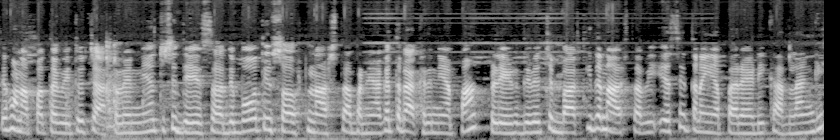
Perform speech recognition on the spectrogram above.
ਤੇ ਹੁਣ ਆਪਾਂ ਤਵੇ ਤੋਂ ਚੱਕ ਲੈਂਦੇ ਹਾਂ। ਤੁਸੀਂ ਦੇਖ ਸਕਦੇ ਹੋ, ਬਹੁਤ ਹੀ ਸੌਫਟ ਨਾਸ਼ਤਾ ਬਣਿਆ ਹੈਗਾ, ਤੇ ਰੱਖ ਦਿੰਦੇ ਹਾਂ ਆਪਾਂ ਪਲੇਟ ਦੇ ਵਿੱਚ। ਬਾਕੀ ਦਾ ਨਾਸ਼ਤਾ ਵੀ ਇਸੇ ਤਰ੍ਹਾਂ ਹੀ ਆਪਾਂ ਰੈਡੀ ਕਰ ਲਾਂਗੇ।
